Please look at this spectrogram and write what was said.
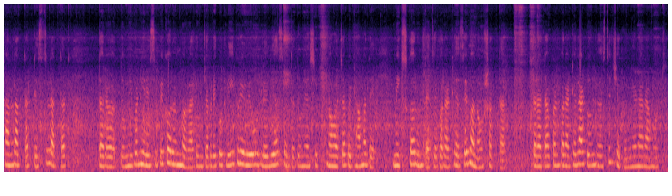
छान लागतात टेस्टी लागतात. तर तुम्ही पण ही रेसिपी करून बघा. तुमच्याकडे कुठलीही ग्रेव्ही उरलेली असेल तर तुम्ही अशी गव्हाच्या पिठामध्ये मिक्स करून त्याचे पराठे असे बनवू शकतात. तर आता आपण पराठे लाटून व्यवस्थित शेकून घेणार आहोत.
